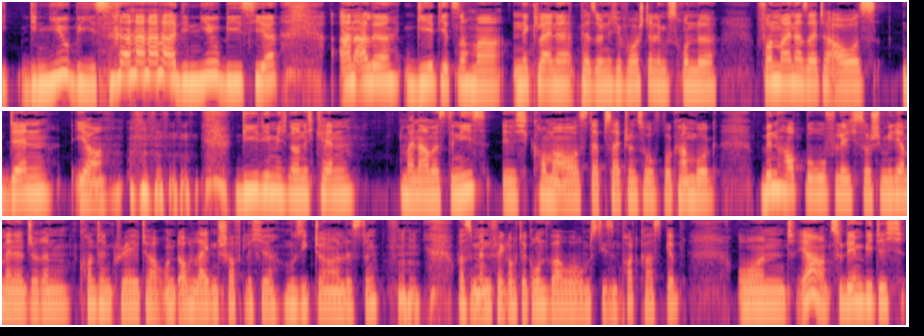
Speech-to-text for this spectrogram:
die, die Newbies, die Newbies hier, an alle geht jetzt nochmal eine kleine persönliche Vorstellungsrunde von meiner Seite aus. Denn, ja, die, die mich noch nicht kennen, mein Name ist Denise, ich komme aus der Psytrance Hochburg Hamburg, bin hauptberuflich Social Media Managerin, Content Creator und auch leidenschaftliche Musikjournalistin, was im Endeffekt auch der Grund war, warum es diesen Podcast gibt. Und ja, zudem biete ich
